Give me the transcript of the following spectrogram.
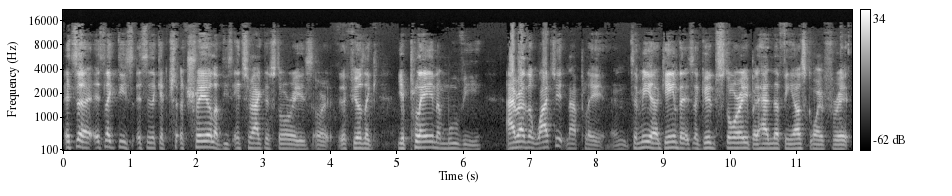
it's a, it's like these, it's like a, tr- a trail of these interactive stories, or it feels like you're playing a movie. I'd rather watch it, not play it. And to me, a game that is a good story but had nothing else going for it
